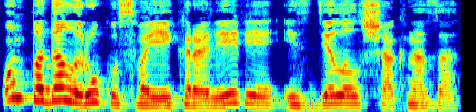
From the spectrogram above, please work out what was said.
Он подал руку своей королеве и сделал шаг назад.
